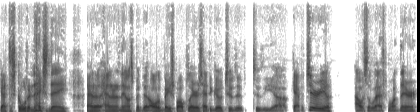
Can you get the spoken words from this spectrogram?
got to school the next day had a had an announcement that all the baseball players had to go to the to the uh, cafeteria i was the last one there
